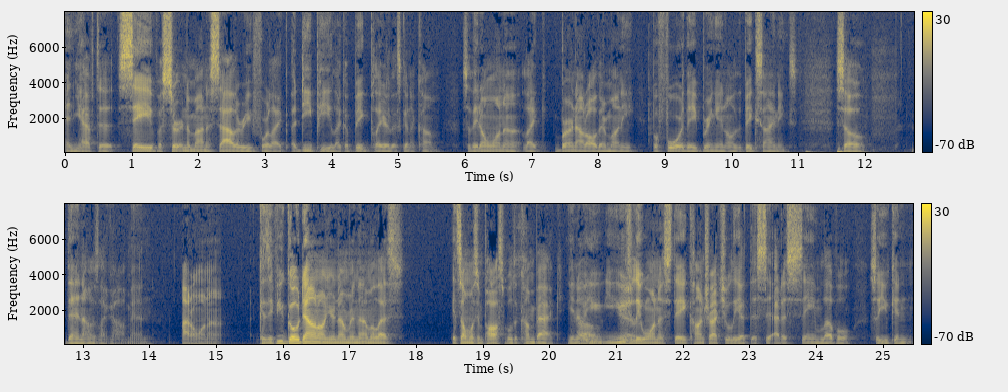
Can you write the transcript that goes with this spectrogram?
and you have to save a certain amount of salary for like a DP, like a big player that's going to come. so they don't want to like burn out all their money before they bring in all the big signings. So then I was like, oh man, I don't want to, because if you go down on your number in the MLS, it's almost impossible to come back. You know, Oh, you, you yeah. usually want to stay contractually at this at a same level so you can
